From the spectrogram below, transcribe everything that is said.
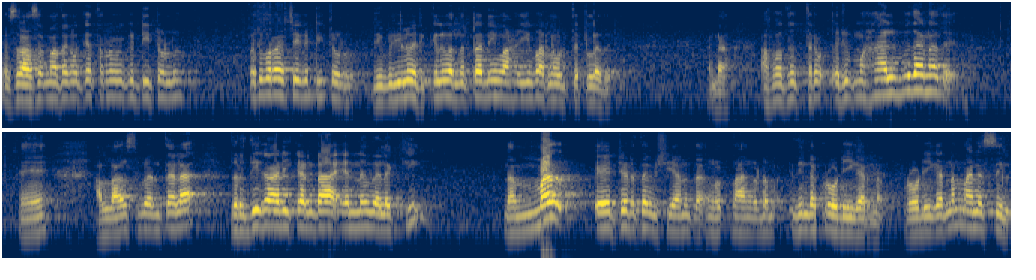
നിസ്ലാസ്ലം തങ്ങൾക്ക് എത്ര കിട്ടിയിട്ടുള്ളൂ? ഒരു പ്രാവശ്യം കിട്ടിയിട്ടുള്ളൂ. ജിബിരിയിൽ ഒരിക്കൽ വന്നിട്ടാണ് ഈ വഹി പറഞ്ഞു കൊടുത്തിട്ടുള്ളത്. കണ്ട? അപ്പോൾ അത് ഇത്ര ഒരു മഹാത്ഭുതമാണത് ഏ? അള്ളാഹു സുബാൻ തല ധൃതി കാണിക്കണ്ട എന്ന് വിലക്കി നമ്മൾ ഏറ്റെടുത്ത വിഷയമാണ് താങ്കളുടെ ഇതിന്റെ ക്രോഡീകരണം. ക്രോഡീകരണം മനസ്സിൽ.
